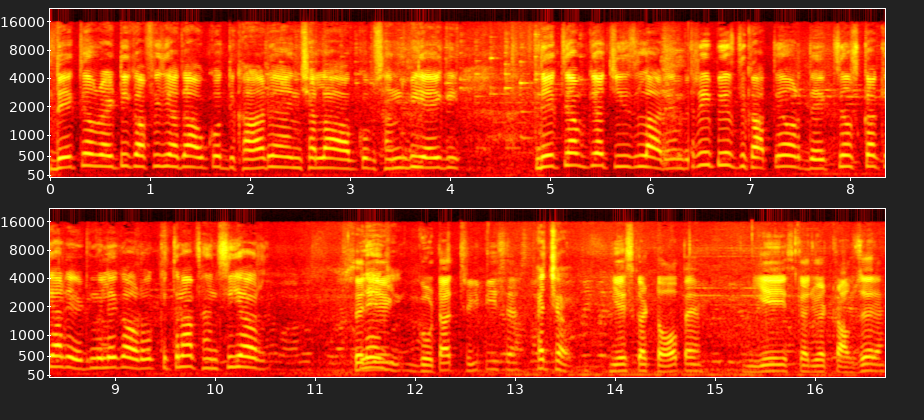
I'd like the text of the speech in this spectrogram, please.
देखते हैं वैरायटी काफ़ी ज़्यादा आपको दिखा रहे हैं इंशाल्लाह आपको पसंद भी आएगी। देखते हैं अब क्या चीज़ ला रहे हैं। थ्री पीस दिखाते हैं और देखते हैं उसका क्या रेट मिलेगा और वो कितना फैंसी है और सर ये गोटा थ्री पीस है। अच्छा। ये इसका टॉप है। ये इसका जो है ट्राउज़र है।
